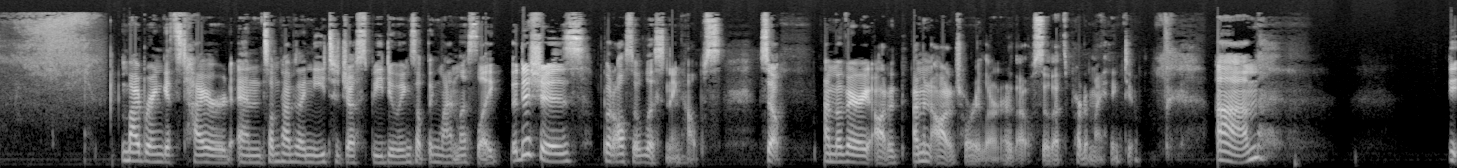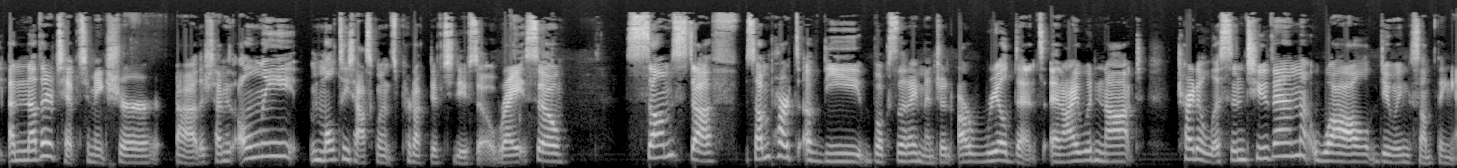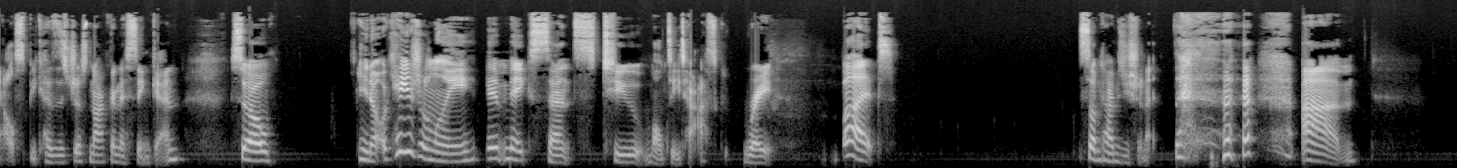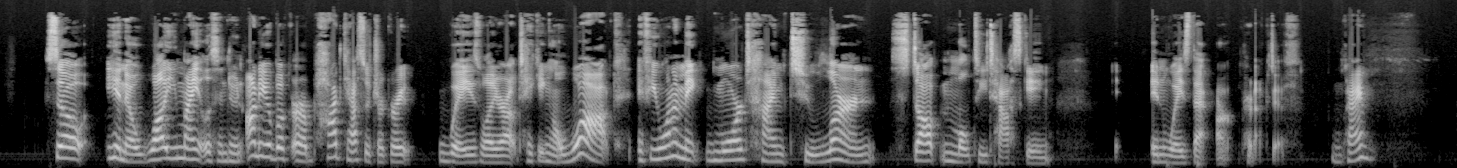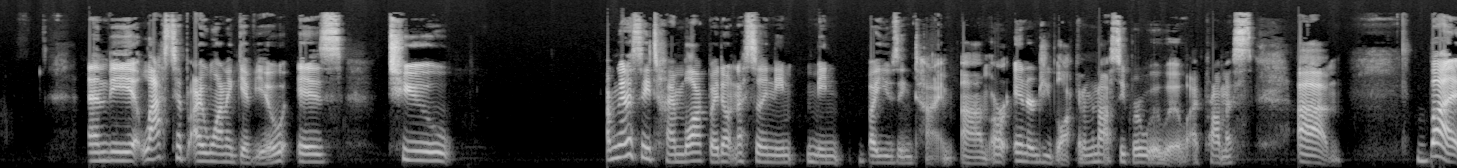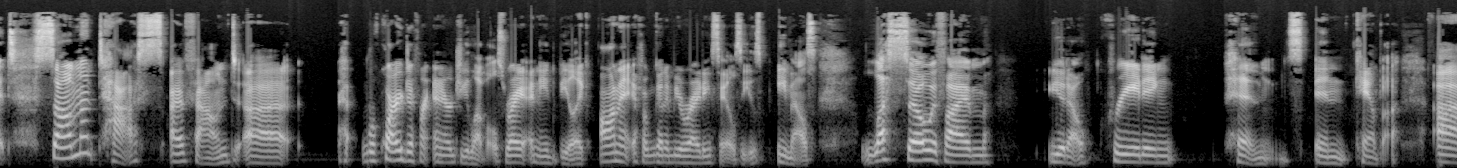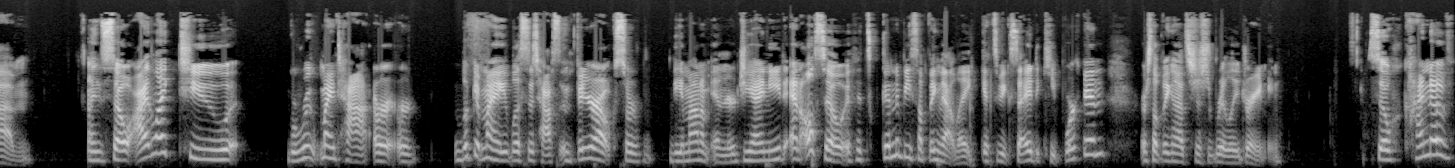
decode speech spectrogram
my brain gets tired and sometimes I need to just be doing something mindless like the dishes, but also listening helps. So I'm a very audit I'm an auditory learner though, so that's part of my thing too. Um the, another tip to make sure uh, there's time is only multitask when it's productive to do so, right? So some stuff, some parts of the books that I mentioned are real dense, and I would not try to listen to them while doing something else because it's just not going to sink in. So, you know, occasionally it makes sense to multitask, right? But sometimes you shouldn't. um so, you know, while you might listen to an audiobook or a podcast, which are great ways while you're out taking a walk, if you want to make more time to learn, stop multitasking in ways that aren't productive. Okay. And the last tip I want to give you is to, I'm going to say time block, but I don't necessarily need, mean by using time um, or energy block. And I'm not super woo woo, I promise. Um, but some tasks I've found uh, require different energy levels, right? I need to be like on it if I'm going to be writing sales e- emails, less so if I'm, you know, creating pins in Canva. Um, and so I like to group my task or, or look at my list of tasks and figure out sort of the amount of energy I need. And also if it's going to be something that like gets me excited to keep working or something that's just really draining. So kind of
